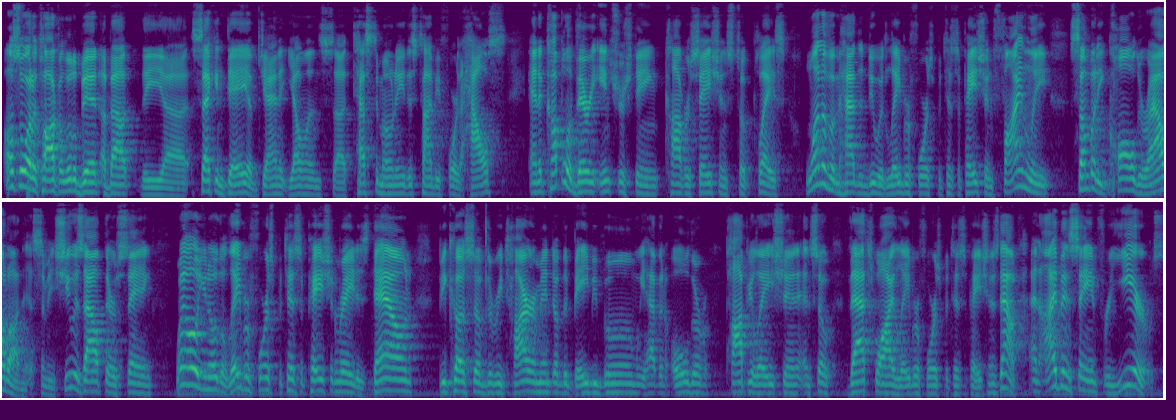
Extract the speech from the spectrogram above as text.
Also, want to talk a little bit about the uh, second day of Janet Yellen's uh, testimony, this time before the House. And a couple of very interesting conversations took place. One of them had to do with labor force participation. Finally, somebody called her out on this. I mean, she was out there saying, well, you know, the labor force participation rate is down because of the retirement of the baby boom. We have an older population. And so that's why labor force participation is down. And I've been saying for years,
